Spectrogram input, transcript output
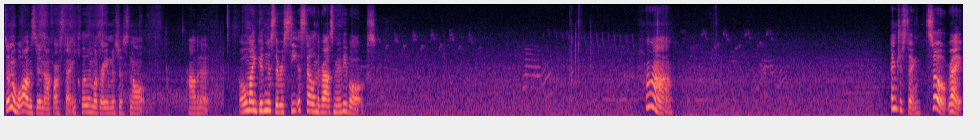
Don't know what I was doing that first time. Clearly my brain was just not having it. Oh my goodness, the receipt is still in the Bratz movie box. Huh. Interesting. So, right.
